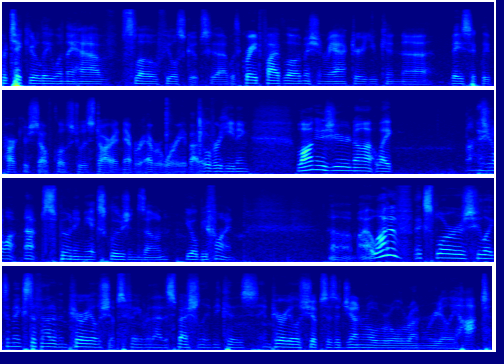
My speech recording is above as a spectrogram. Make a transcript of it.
particularly when they have slow fuel scoops. Uh, with grade 5 low emission reactor, you can uh, basically park yourself close to a star and never ever worry about overheating, long as you're not like, long as you're not spooning the exclusion zone, you'll be fine. Um, a lot of explorers who like to make stuff out of Imperial ships favor that especially because Imperial ships as a general rule run really hot.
